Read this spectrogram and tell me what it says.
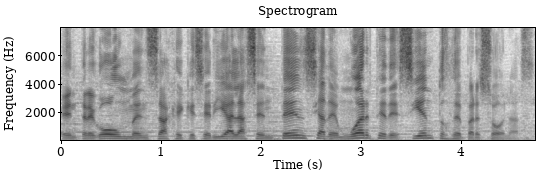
entregó un mensaje que sería la sentencia de muerte de cientos de personas.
